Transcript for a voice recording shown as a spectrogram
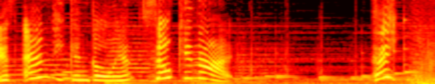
If Andy can go in, so can I. Hey!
